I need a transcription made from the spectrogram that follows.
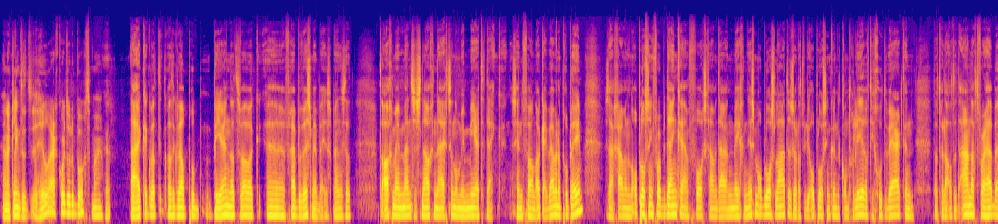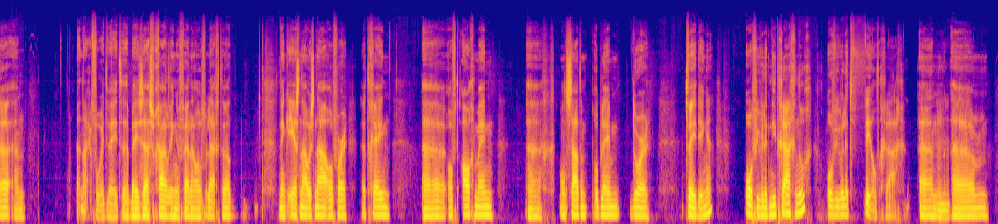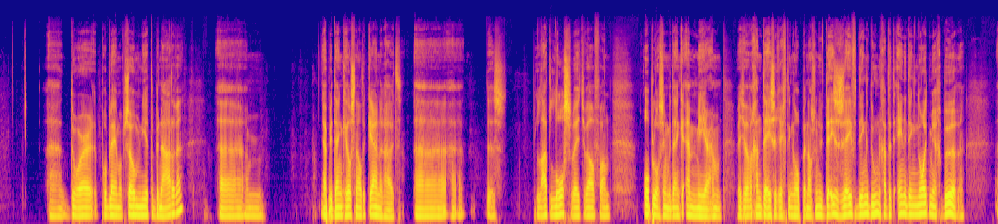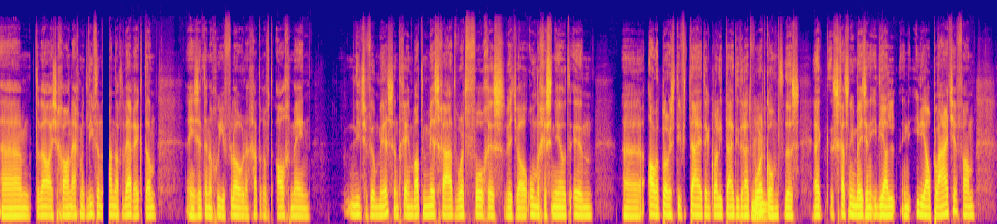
En dan klinkt het heel erg kort door de bocht, maar... Ja. Nou, kijk, wat, wat ik wel probeer, en dat is wel wat ik uh, vrij bewust mee bezig ben, is dat het algemeen mensen snel geneigd zijn om in meer te denken. In de zin van, oké, we hebben een probleem, dus daar gaan we een oplossing voor bedenken. En vervolgens gaan we daar een mechanisme op loslaten, zodat we die oplossing kunnen controleren of die goed werkt. En dat we er altijd aandacht voor hebben. En, en nou ja, voor je het weet, eh, ben je zes vergaderingen verder overlegd. En denk eerst nou eens na over hetgeen, uh, over het algemeen uh, ontstaat een probleem door twee dingen. Of je wil het niet graag genoeg, of je wil het veel te graag. En mm. um, uh, door het probleem op zo'n manier te benaderen, uh, heb je denk ik heel snel de kern eruit. Uh, dus laat los, weet je wel, van oplossing bedenken en meer. En weet je wel, we gaan deze richting op. En als we nu deze zeven dingen doen, gaat dit ene ding nooit meer gebeuren. Um, terwijl als je gewoon echt met liefde en aandacht werkt, dan en je zit in een goede flow, dan gaat er over het algemeen niet zoveel mis. En hetgeen wat misgaat, wordt vervolgens, weet je wel, ondergesneeuwd in uh, alle positiviteit en kwaliteit die eruit mm. voortkomt. Dus uh, ik schets nu een beetje een ideaal, een ideaal plaatje van,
